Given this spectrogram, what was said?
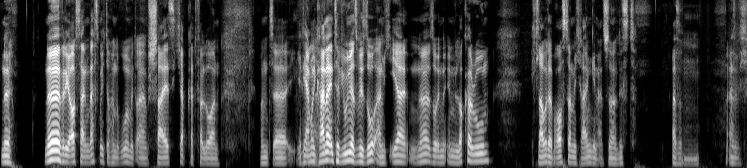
nö. Nö, würde ich auch sagen, lasst mich doch in Ruhe mit eurem Scheiß. Ich habe gerade verloren. Und äh, ja, die Amerikaner interviewen ja sowieso eigentlich eher ne, so in, im Lockerroom. Ich glaube, da brauchst du auch nicht reingehen als Journalist. Also, mhm. also ich.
